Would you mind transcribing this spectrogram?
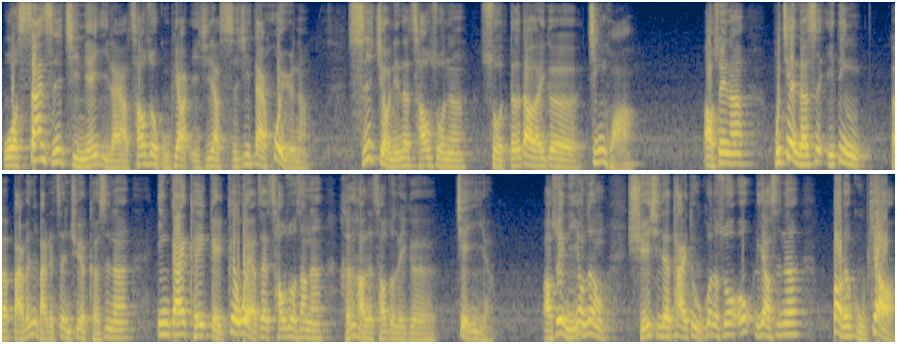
我三十几年以来啊操作股票以及啊实际带会员呢十九年的操作呢。所得到的一个精华，哦，所以呢，不见得是一定呃百分之百的正确，可是呢，应该可以给各位啊在操作上呢很好的操作的一个建议啊，啊，所以你用这种学习的态度，或者说哦，李老师呢报的股票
